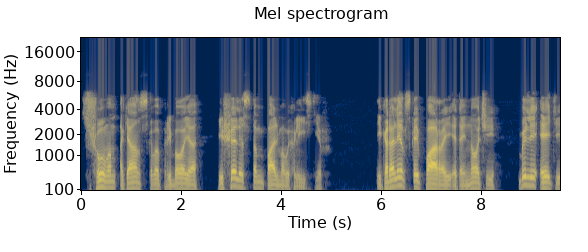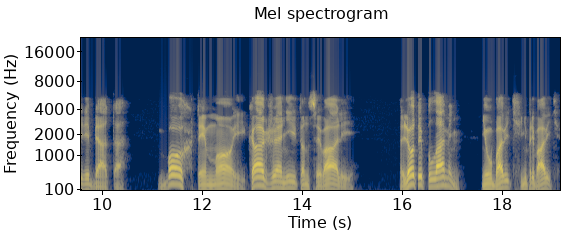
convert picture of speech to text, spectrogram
с шумом океанского прибоя и шелестом пальмовых листьев. И королевской парой этой ночи были эти ребята — Бог ты мой, как же они танцевали! Лед и пламень, не убавить, не прибавить.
